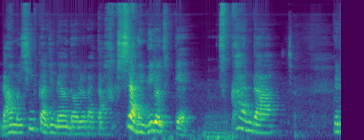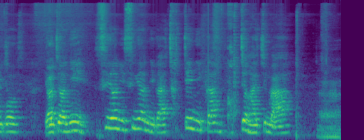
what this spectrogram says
남은 신까지 내가 너를 갖다 확실하게 밀어줄게. 축하한다. 그리고 여전히 수연이 승연이가 첫째니까 걱정하지 마. 아,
